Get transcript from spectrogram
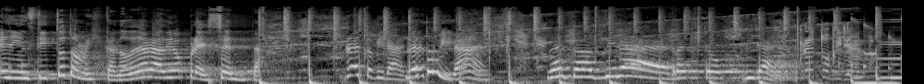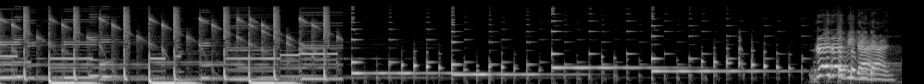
El Instituto Mexicano de la Radio presenta Reto Viral. Reto Viral. Reto viral. Reto viral. Reto viral. Reto Viral.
